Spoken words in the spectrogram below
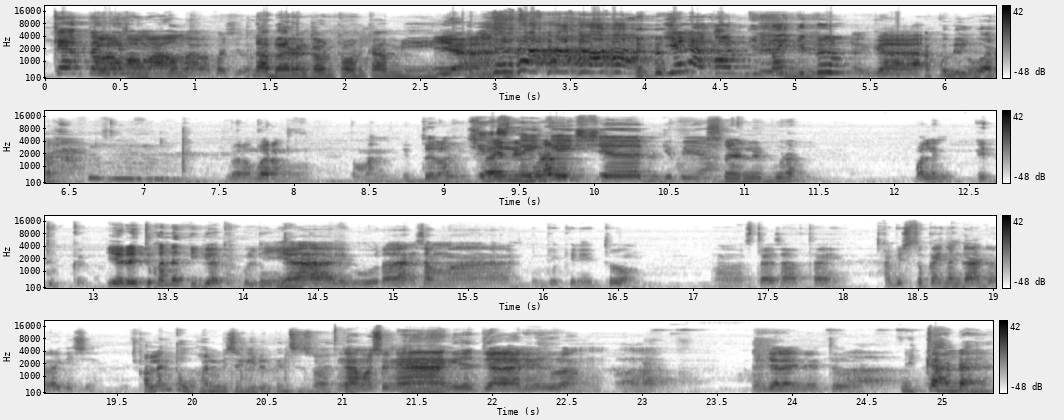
kayak Kalau pengen kau mau nggak apa sih? Nah, bareng kawan-kawan kami. Iya. ya nggak kawan kita gitu Enggak. Aku di luar. Bareng-bareng teman itulah. Selain liburan? staycation gitu ya Selain liburan, Paling itu ya itu kan ada tiga tuh kuliah, liburan sama hidupin itu eh, stay santai. Habis itu kayaknya nggak ada lagi sih. Kalian Tuhan bisa hidupin sesuatu. Nggak maksudnya kita jalanin itu lang. Eh, Menjalanin itu. nikah enggak ya?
